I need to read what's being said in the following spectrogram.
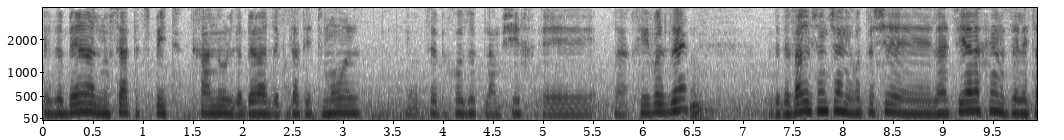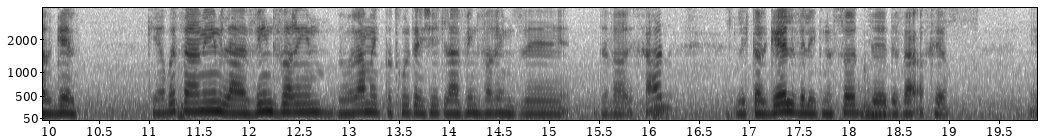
לדבר על נושא התצפית. התחלנו לדבר על זה קצת אתמול. אני רוצה בכל זאת להמשיך אה, להרחיב על זה. ודבר ראשון שאני רוצה להציע לכם זה לתרגל. כי הרבה פעמים להבין דברים, בעולם ההתפתחות האישית להבין דברים זה דבר אחד, לתרגל ולהתנסות זה דבר אחר. אה,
